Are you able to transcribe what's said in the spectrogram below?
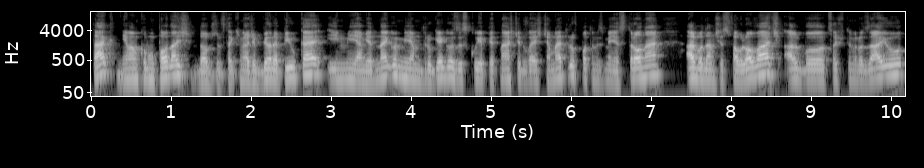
tak, nie mam komu podać, dobrze, w takim razie biorę piłkę i mijam jednego, mijam drugiego, zyskuję 15-20 metrów, potem zmienię stronę, albo dam się sfaulować, albo coś w tym rodzaju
